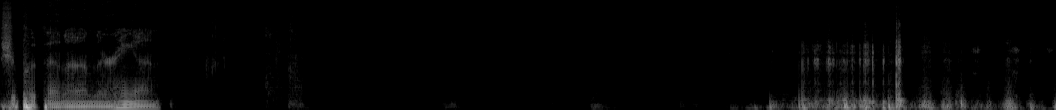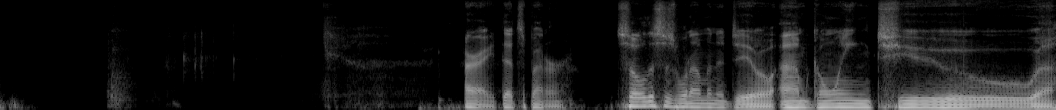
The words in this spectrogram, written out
should put that on there. Hang on. All right, that's better. So this is what I'm going to do. I'm going to uh,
